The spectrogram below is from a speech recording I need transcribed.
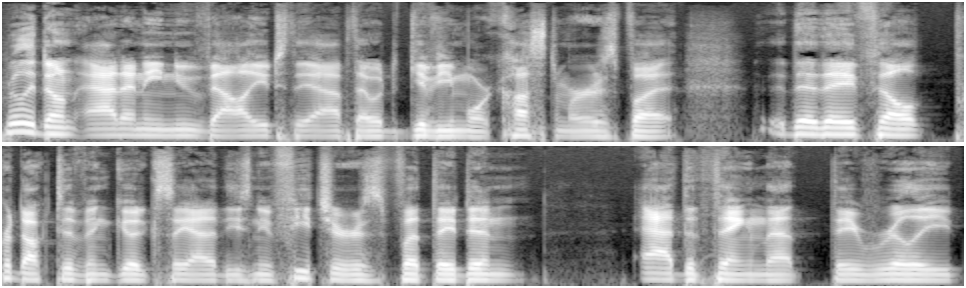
really don't add any new value to the app that would give you more customers, but they, they felt productive and good because they added these new features, but they didn't add the thing that they really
